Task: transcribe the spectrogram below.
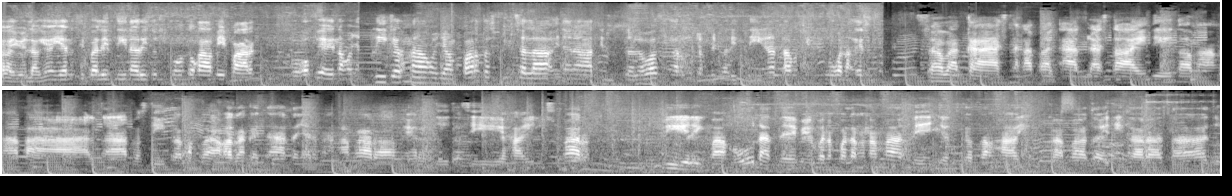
Kayo lang yan. Yan si Valentina rito sa Photocopy Park. Okay, na ako niya. Sticker na ako niyan para tapos pinsalain na natin dalawa. Si Arlo at si Valentina. Tapos yung ko ng S. Sa wakas, nakapag-atlas tayo dito mga par. Tapos dito magkakaragan natin yan mga para. Meron dito si Hylos Mar. Piring makunat. Level 1 pa lang naman. Vengeance ka pang hayop ka pa tayo di taratado.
